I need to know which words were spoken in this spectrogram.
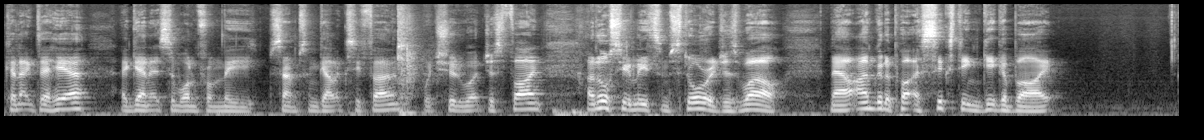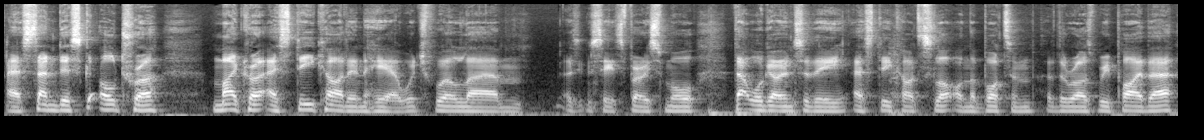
connector here. Again, it's the one from the Samsung Galaxy phone, which should work just fine. And also you'll need some storage as well. Now, I'm going to put a 16 gigabyte uh, SanDisk Ultra micro SD card in here, which will, um, as you can see, it's very small. That will go into the SD card slot on the bottom of the Raspberry Pi there,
